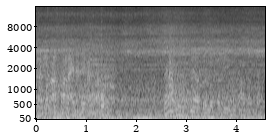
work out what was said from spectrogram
ตัวนี้วางเท่าไหร่นะพี่นะครับแป๊บนึงไม่เอาตัวลอตเตอรี่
